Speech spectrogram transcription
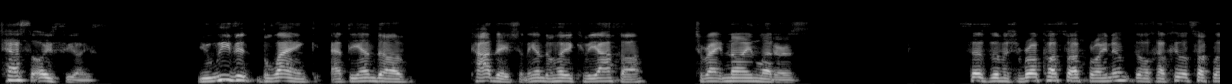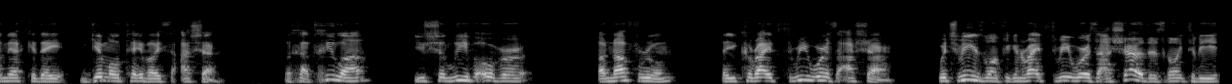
Tes. You leave it blank at the end of Kadesh, at the end of Hayakviyacha, to write nine letters. Says the Mishnah Kasach Roinim, the L'chadchila tzach lanech kedei gimel tevois asher. L'chadchila, you should leave over enough room that you could write three words asher, which means, well, if you can write three words asher, there's going to be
